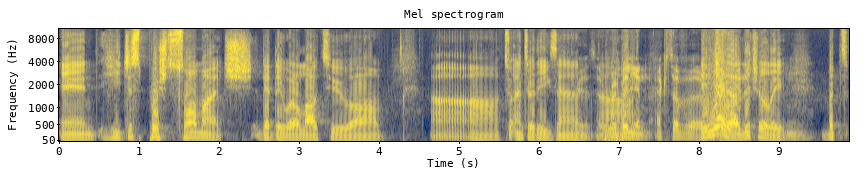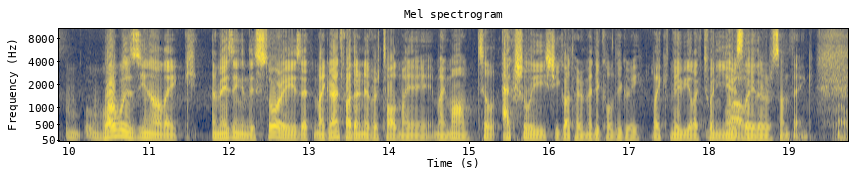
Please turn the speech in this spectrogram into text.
and he just pushed so much that they were allowed to. Uh, uh, to enter the exam, rebellion, act of. Uh, yeah, yeah, literally. Mm. But what was you know like amazing in this story is that my grandfather never told my my mom till actually she got her medical degree, like maybe like 20 years Wow. later or something. Wow.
